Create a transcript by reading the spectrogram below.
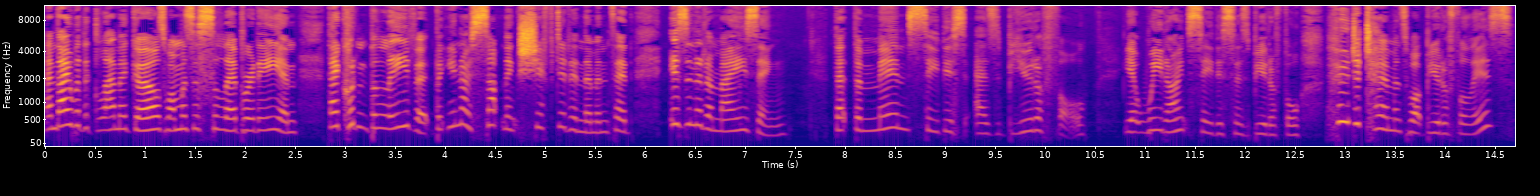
And they were the glamour girls. One was a celebrity and they couldn't believe it. But you know, something shifted in them and said, Isn't it amazing that the men see this as beautiful Yet we don't see this as beautiful. Who determines what beautiful is?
